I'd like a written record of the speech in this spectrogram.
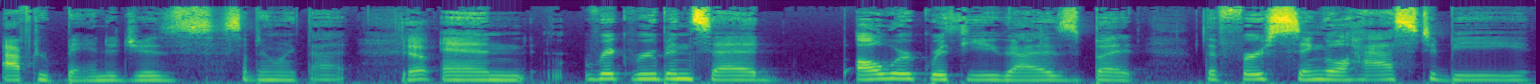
after Bandages, something like that. Yep. And Rick Rubin said, "I'll work with you guys, but the first single has to be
